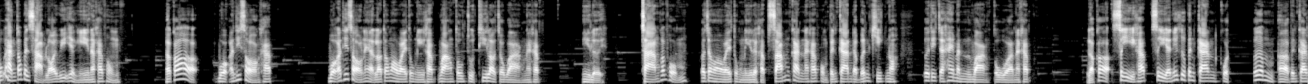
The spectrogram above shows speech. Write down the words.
ทุกอันต้องเป็น 300 วิอย่างนี้นะครับผมแล้วก็บวกอันที่สองครับ บวกอันที่สองเนี่ย เราต้องมาไว้ตรงนี้ครับ วางตรงจุดที่เราจะวางนะครับ นี่เลยสามครับผมก็จะมาไว้ตรงนี้เลยครับ ซ้ำกันนะครับ ผมเป็นการดับเบิลคลิกเนาะเพื่อที่จะให้มันวางตัวนะครับ แล้วก็สี่ครับสี่อันนี้คือเป็นการกดเพิ่มเอ่อเป็นการ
